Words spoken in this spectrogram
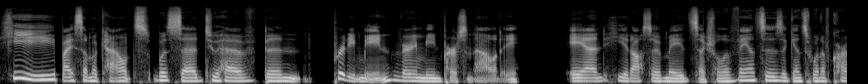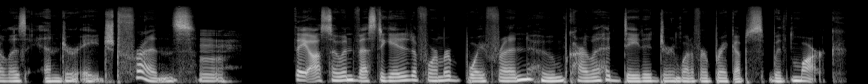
He, by some accounts, was said to have been pretty mean, very mean personality. And he had also made sexual advances against one of Karla's underaged friends. Mm. They also investigated a former boyfriend whom Karla had dated during one of her breakups with Mark.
